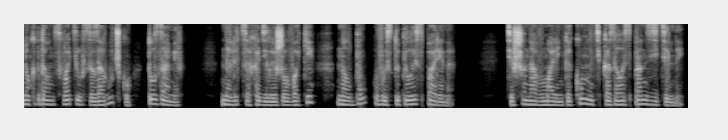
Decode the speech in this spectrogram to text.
но когда он схватился за ручку, то замер. На лице ходили желваки, на лбу выступила испарина. Тишина в маленькой комнате казалась пронзительной,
